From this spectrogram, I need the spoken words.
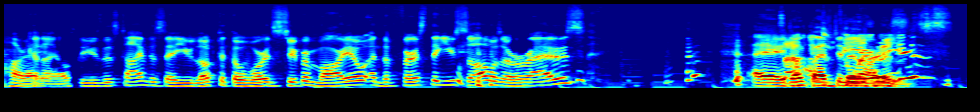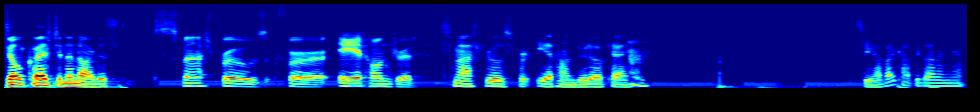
All right. Can I also use this time to say you looked at the word Super Mario and the first thing you saw was arouse? Hey, That don't question an artist. Don't question an artist. Smash Bros for 800. Smash Bros for 800. Okay. See, have I copied that in yet?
